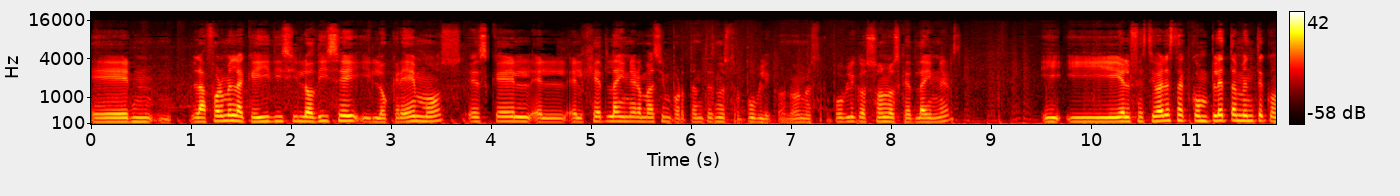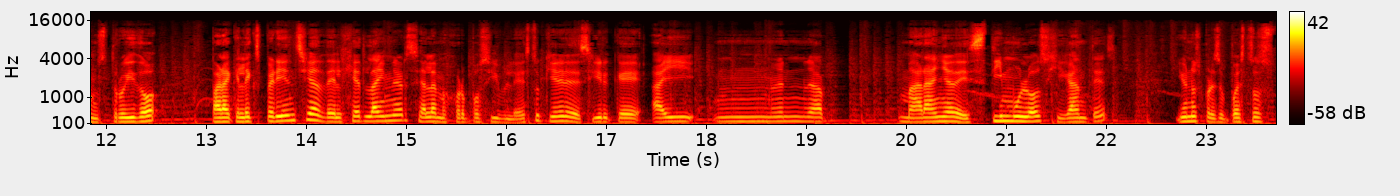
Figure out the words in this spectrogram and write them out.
la forma en la que EDC lo dice y lo creemos es que el, headliner más importante es nuestro público, ¿no? Nuestro público son los headliners. Y, y el festival está completamente construido para que la experiencia del headliner sea la mejor posible. Esto quiere decir que hay una maraña de estímulos gigantes y unos presupuestos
